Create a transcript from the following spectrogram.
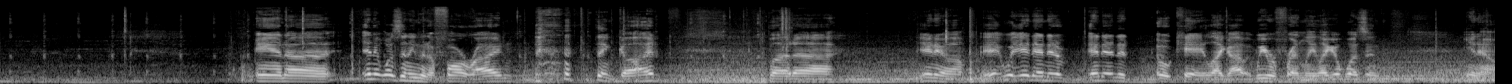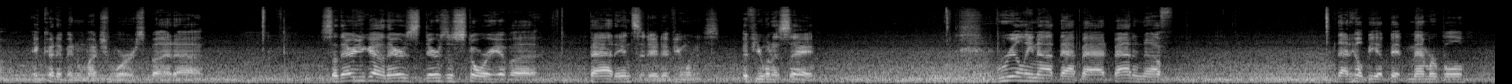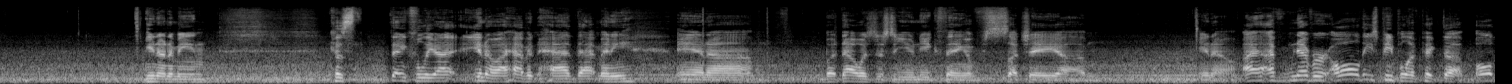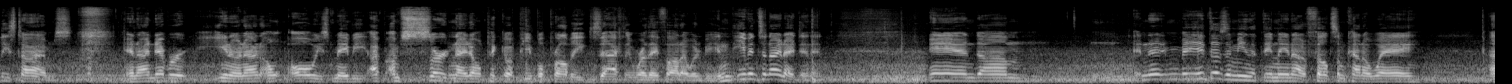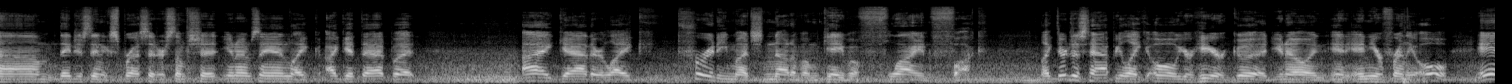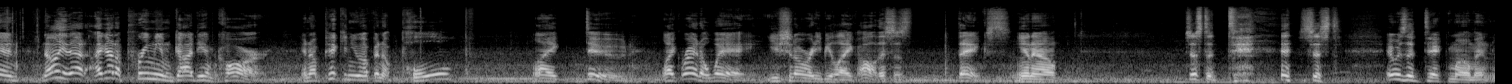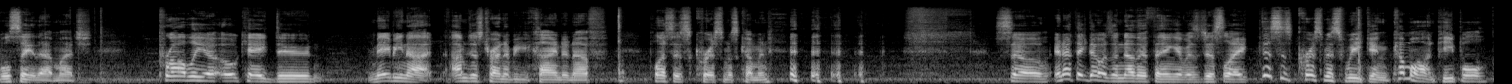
And, uh, and it wasn't even a far ride, thank God. But, uh, you know, it, it ended up, it ended okay. Like I, we were friendly. Like it wasn't, you know, it could have been much worse. But uh, so there you go. There's there's a story of a bad incident, if you want to if you want to say. Really not that bad. Bad enough that he'll be a bit memorable. You know what I mean? Because thankfully, I you know I haven't had that many, and. Uh, but that was just a unique thing of such a um, you know I, have never all these people I've picked up all these times and I never you know and I don't always maybe I'm certain I don't pick up people probably exactly where they thought I would be and even tonight I didn't and um, and it, it doesn't mean that they may not have felt some kind of way um, they just didn't express it or some shit you know what I'm saying like I get that but I gather like pretty much none of them gave a flying fuck. Like they're just happy, like, oh, you're here, good, you know, and, and, and you're friendly. Oh, and not only that, I got a premium goddamn car, and I'm picking you up in a pool. Like, dude, like right away, you should already be like, oh, this is thanks, you know. Just a, it's just, it was a dick moment. We'll say that much. Probably a okay dude, maybe not. I'm just trying to be kind enough. Plus, it's Christmas coming. so, and I think that was another thing. It was just like, this is Christmas weekend. Come on, people.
